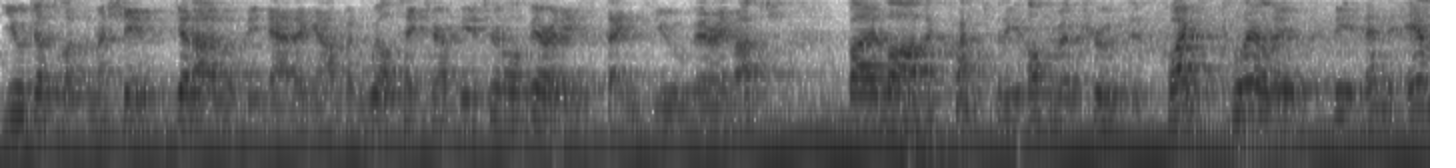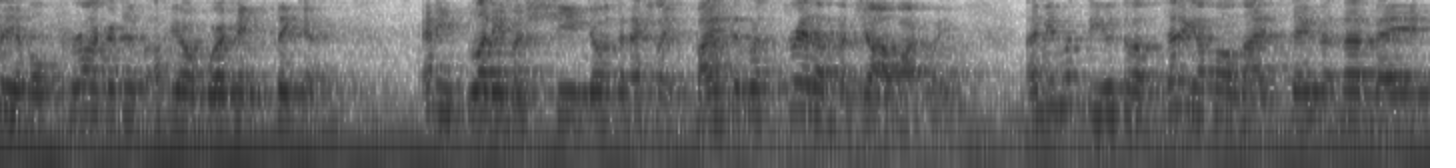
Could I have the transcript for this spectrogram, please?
You just let the machines get on with the adding up, and we'll take care of the eternal verities. Thank you very much. By law, the quest for the ultimate truth is quite clearly the inalienable prerogative of your working thinkers. Any bloody machine goes and actually finds it, we're straight out of a job, aren't we? I mean, what's the use of us sitting up all night saying that there may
